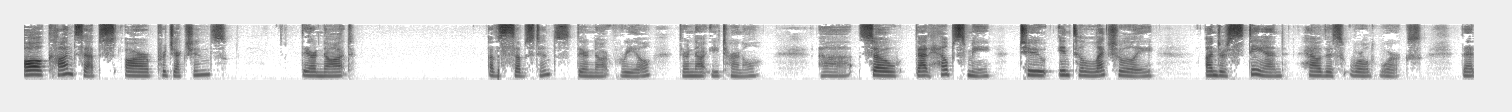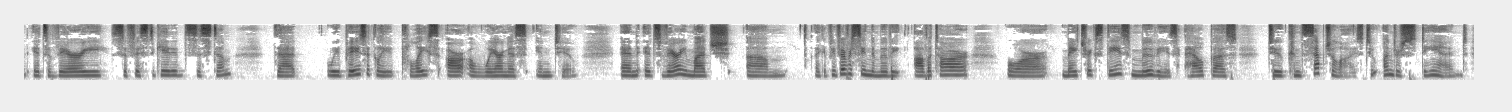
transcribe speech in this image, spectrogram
all concepts are projections. They are not of substance. They're not real. They're not eternal. Uh, so that helps me to intellectually understand how this world works. That it's a very sophisticated system that we basically place our awareness into. And it's very much um, like if you've ever seen the movie Avatar or Matrix, these movies help us to conceptualize, to understand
